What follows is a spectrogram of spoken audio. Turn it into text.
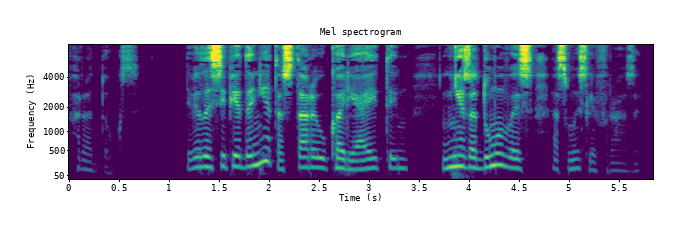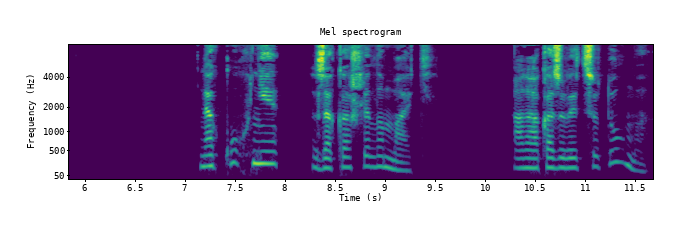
Парадокс. Велосипеда нет, а старый укоряет им, не задумываясь о смысле фразы. На кухне закашляла мать. Она, оказывается, дома.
